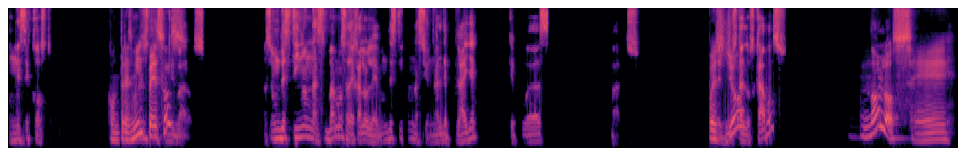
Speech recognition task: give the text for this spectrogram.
con ese costo? ¿Con 3 mil pesos? O sea, un destino, vamos a dejarlo leve, un destino nacional de playa que puedas. Pues ¿Te yo gustan los cabos? no lo sé.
